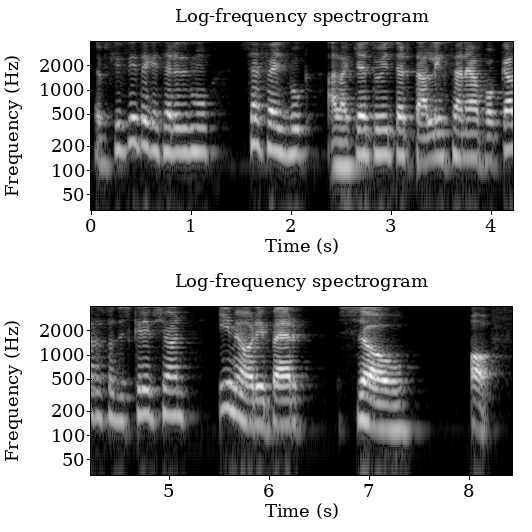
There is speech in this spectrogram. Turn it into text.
Επισκεφτείτε και τις σελίδες μου σε Facebook αλλά και Twitter. Τα links θα είναι από κάτω στο description. Είμαι ο Reaper. So off.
